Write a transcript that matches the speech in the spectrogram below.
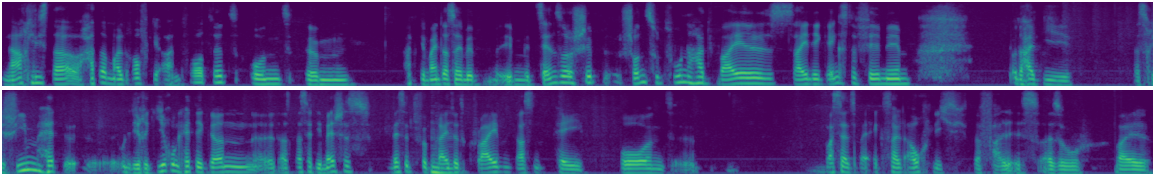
nachliest, da hat er mal drauf geantwortet und ähm, hat gemeint, dass er mit, eben mit Censorship schon zu tun hat, weil seine Gangsterfilme oder halt die das Regime hätte oder die Regierung hätte gern, äh, dass, dass er die Message, Message verbreitet, mhm. Crime doesn't pay. Und äh, was jetzt bei Ex halt auch nicht der Fall ist. Also, weil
